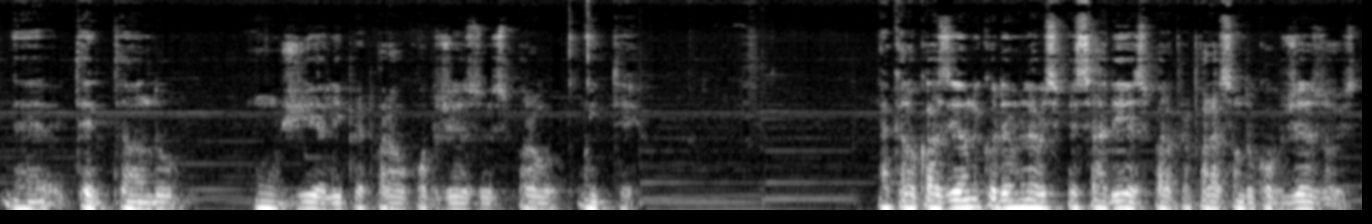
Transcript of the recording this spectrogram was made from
né, tentando ungir ali, preparar o corpo de Jesus para o enterro. Naquela ocasião, Nicodemo leva especiarias para a preparação do corpo de Jesus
